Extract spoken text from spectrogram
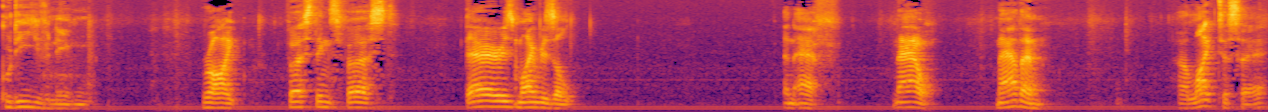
Good evening. Right, first things first. There is my result. An F. Now, now then, I like to say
